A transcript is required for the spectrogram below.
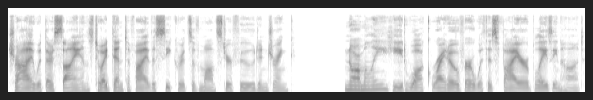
Try with their science to identify the secrets of monster food and drink. Normally, he'd walk right over with his fire blazing hot,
